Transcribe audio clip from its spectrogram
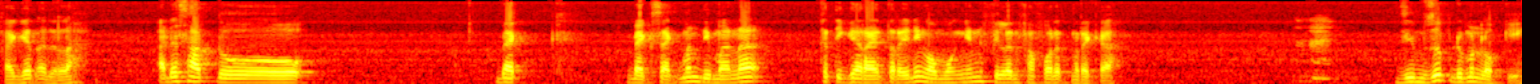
kaget adalah ada satu back back segment di mana ketiga writer ini ngomongin villain favorit mereka. Hmm. Jim Zub demen Loki.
